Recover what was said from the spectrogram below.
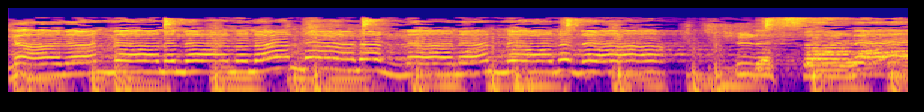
Na na na The sun.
